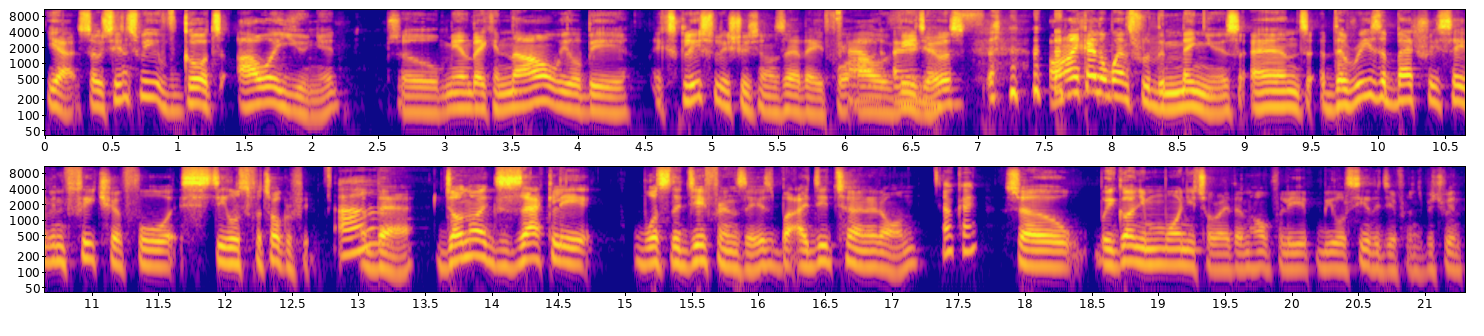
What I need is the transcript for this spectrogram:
Yeah, so since we've got our unit So me and Becky now will be exclusively shooting on Z8 for Proud our videos. I kind of went through the menus, and there is a battery saving feature for stills photography ah. there. Don't know exactly what the difference is, but I did turn it on. Okay. So we're going to monitor it, and hopefully we will see the difference between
